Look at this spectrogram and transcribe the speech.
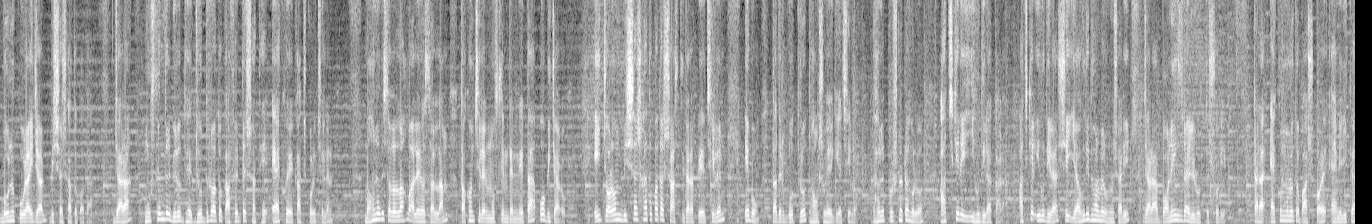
বনু কুরাইজার বিশ্বাসঘাতকতা, যারা মুসলিমদের বিরুদ্ধে যুদ্ধরত কাফেরদের সাথে এক হয়ে কাজ করেছিলেন। মহানবী সাল্লাহ আলহাসাল্লাম তখন ছিলেন মুসলিমদের নেতা ও বিচারক। এই চরম বিশ্বাসঘাতকতার শাস্তি তারা পেয়েছিলেন এবং তাদের গোত্র ধ্বংস হয়ে গিয়েছিল। তাহলে প্রশ্নটা হলো, আজকের এই ইহুদিরা কারা? আজকের ইহুদিরা সেই ইয়াহুদি ধর্মের অনুসারী যারা বনে ইসরায়েলের উত্তরস্বরী তারা এখন মূলত বাস করে আমেরিকা,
